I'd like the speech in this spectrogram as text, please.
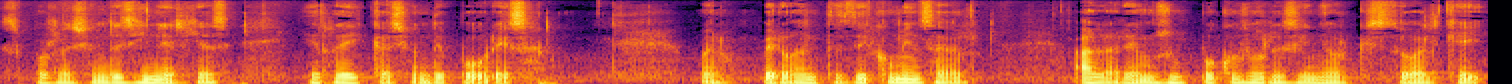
exploración de sinergias y erradicación de pobreza. Bueno, pero antes de comenzar, hablaremos un poco sobre el señor Cristóbal Key,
